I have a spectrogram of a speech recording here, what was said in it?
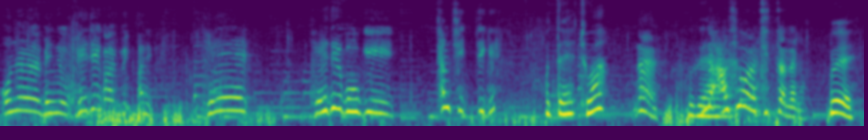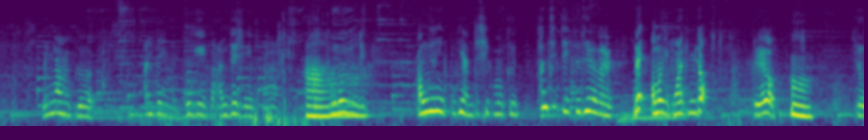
오늘 메뉴 돼지갈비 아니 돼 돼지고기 참치찌개 어때? 좋아? 네 왜? 근데 아쉬워요 진짜 내가 왜? 왜냐하면 그 안드시면 고기 안 드시니까. 아. 부모님들이 어머니 고기 안 드시고 그 참치찌개 드세요 그러면 네 어머니 고맙습니다. 그래요. 어. 저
